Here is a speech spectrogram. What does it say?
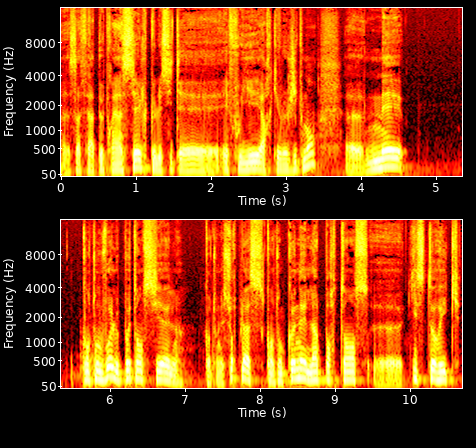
euh, ça fait à peu près un siècle que le site est, fouillé archéologiquement, mais quand on voit le potentiel, quand on est sur place, quand on connaît l'importance historique,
